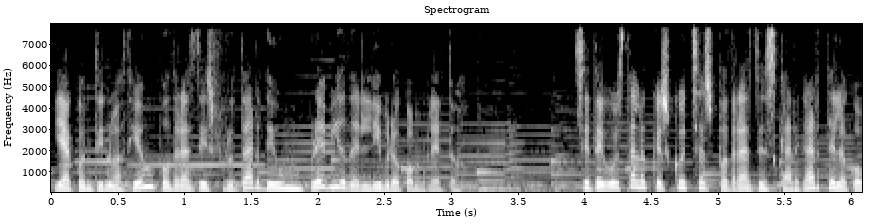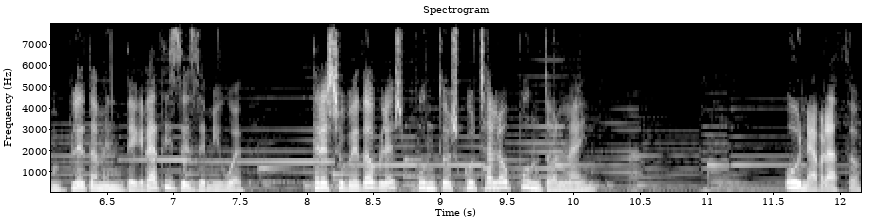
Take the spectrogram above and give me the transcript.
y a continuación podrás disfrutar de un previo del libro completo. Si te gusta lo que escuchas podrás descargártelo completamente gratis desde mi web, www.escúchalo.online. Un abrazo.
